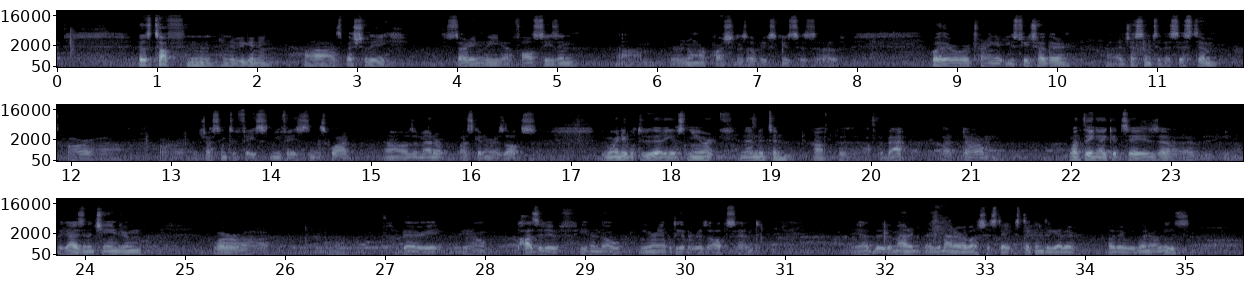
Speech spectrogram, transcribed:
it was tough in, in the beginning, uh, especially starting the uh, fall season. Um, there were no more questions of excuses of whether we were trying to get used to each other, uh, adjusting to the system, or uh, or adjusting to face new faces in the squad. Uh, it was a matter of us getting results. We weren't able to do that against New York and Edmonton off the off the bat, but um, one thing I could say is, uh, you know, the guys in the change room were uh, you know, very, you know, positive, even though we weren't able to get the results. And yeah, the, the matter, it's a matter of us just stay, sticking together, whether we win or lose.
